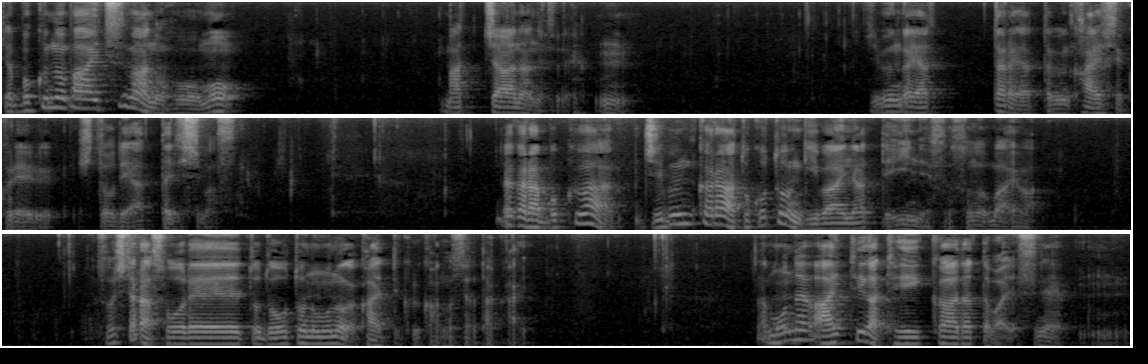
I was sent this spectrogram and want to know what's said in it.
で僕の場合妻の方も抹茶なんですね。うん。自分がやったらやった分返してくれる人であったりします。だから僕は自分からとことんギバーになっていいんですよその場合は。そしたらそれと同等のものが返ってくる可能性は高い。問題は相手がテイカーだった場合ですね。うん、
